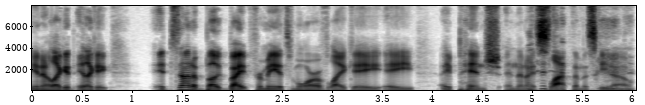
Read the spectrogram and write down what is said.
you know, like it, like it, it's not a bug bite for me. It's more of like a a a pinch, and then I slap the mosquito.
